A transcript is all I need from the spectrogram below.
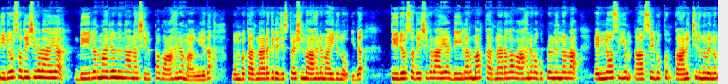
തിരൂർ സ്വദേശികളായ ഡീലർമാരിൽ നിന്നാണ് ശില്പ വാഹനം വാങ്ങിയത്. മുമ്പ് കർണാടക രജിസ്ട്രേഷൻ വാഹനമായിരുന്നു ഇത്. തിരൂർ സ്വദേശികളായ ഡീലർമാർ കർണാടക വാഹന വകുപ്പിൽ നിന്നുള്ള എൻ ഒ സിയും ആർ സി ബുക്കും കാണിച്ചിരുന്നുവെന്നും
